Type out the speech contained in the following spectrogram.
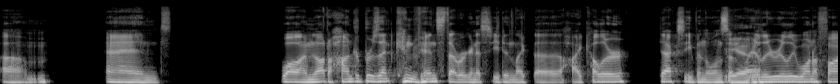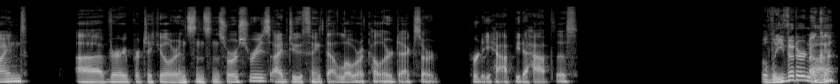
Um, and while I'm not 100% convinced that we're going to see it in like the high color decks, even the ones that Yeah. really, really want to find uh, very particular instance and sorceries, I do think that lower color decks are pretty happy to have this. Believe it or not, Okay.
